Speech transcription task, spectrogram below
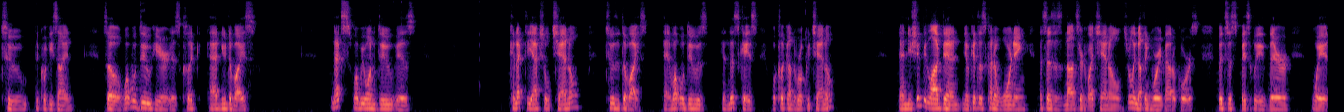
to the Quickesign. So what we'll do here is click Add New Device. Next, what we want to do is connect the actual channel to the device. And what we'll do is, in this case, we'll click on the Roku channel. And you should be logged in. You'll get this kind of warning that says it's a non-certified channel. It's really nothing to worry about, of course. It's just basically their way of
